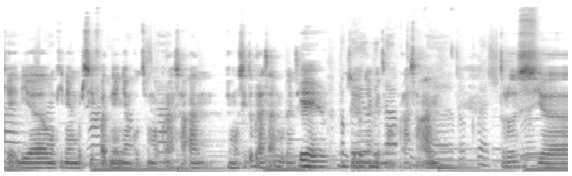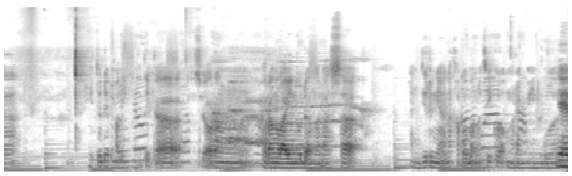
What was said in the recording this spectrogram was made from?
Kayak dia mungkin yang bersifatnya nyangkut sama perasaan. Emosi itu perasaan bukan sih? Iya, Kayak maksudnya nyangkut sama perasaan. Terus ya itu deh paling ketika si orang orang lain udah ngerasa anjir nih anak apa banget sih kok ngeremehin gue Iya,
